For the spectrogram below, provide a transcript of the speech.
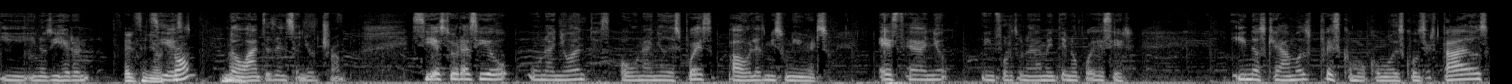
y, nos dijeron... ¿El señor Trump? no. antes del señor Trump. Si esto hubiera sido un año antes o un año después, Paola es Miss Universo. Este año, infortunadamente, no puede ser. Y nos quedamos pues como, como desconcertados,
